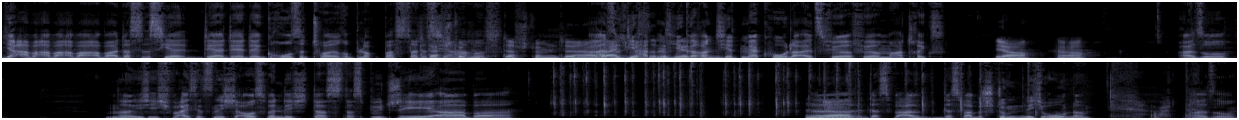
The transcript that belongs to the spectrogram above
Ja, aber, aber, aber, aber das ist hier der, der, der große, teure Blockbuster des das Jahres. Stimmt, das stimmt, ja. Also, also die hatten hier garantiert haben. mehr Kohle als für, für Matrix. Ja, ja. Also, ne, ich, ich weiß jetzt nicht auswendig das, das Budget, aber ja. äh, das war, das war bestimmt nicht ohne. Aber also.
